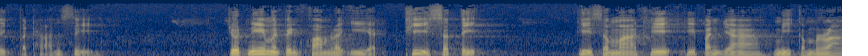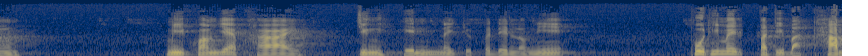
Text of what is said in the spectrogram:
ติปัฏฐานสี่จุดนี้มันเป็นความละเอียดที่สติที่สมาธิที่ปัญญามีกำลัง มีความแยบคายจึงเห็นในจุดประเด็นเหล่านี้ ผู้ที่ไม่ปฏิบัติธรรม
